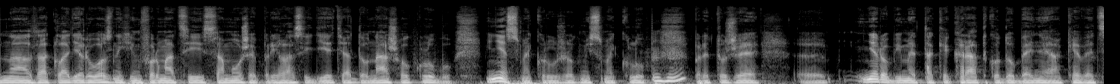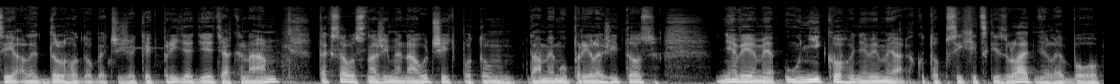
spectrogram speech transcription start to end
na základe rôznych informácií sa môže prihlásiť dieťa do nášho klubu. My nie sme krúžok, my sme klub, mm-hmm. pretože e, nerobíme také krátkodobé nejaké veci, ale dlhodobé. Čiže keď príde dieťa k nám, tak sa ho snažíme naučiť, potom dáme mu príležitosť nevieme u nikoho, nevieme, ako to psychicky zvládne, lebo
